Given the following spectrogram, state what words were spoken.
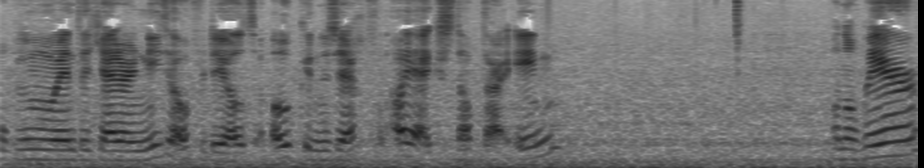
op het moment dat jij daar niet over deelt, ook kunnen zeggen van, oh ja, ik stap daarin. Wat nog meer?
